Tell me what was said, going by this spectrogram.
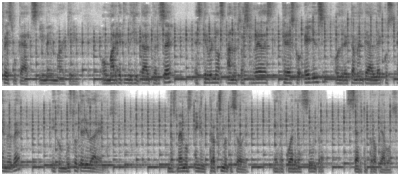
Facebook Ads, email marketing, o marketing digital per se, escríbenos a nuestras redes Cresco Agency o directamente a Lecos MB y con gusto te ayudaremos. Nos vemos en el próximo episodio y recuerda siempre ser tu propia voz.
